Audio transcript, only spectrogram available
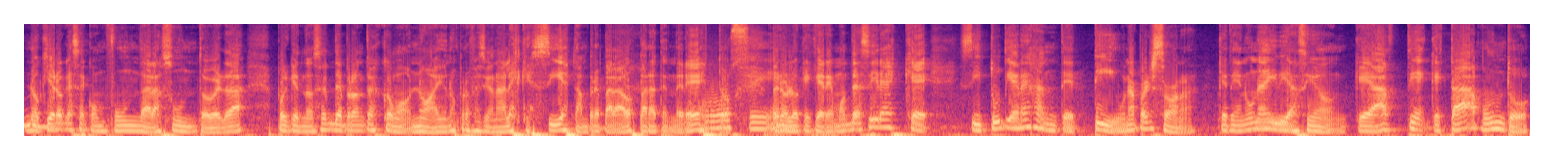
no quiero que se confunda el asunto, ¿verdad? Porque entonces de pronto es como, no, hay unos profesionales que sí están preparados para atender esto. Oh, pero lo que queremos decir es que si tú tienes ante ti una persona que tiene una ideación, que, que está a punto,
